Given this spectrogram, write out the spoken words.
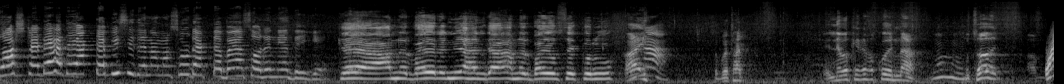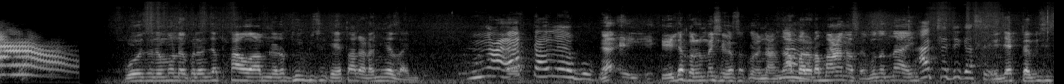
দশটা দেখা দেয় একটা বেশি দেন আমার ছোট একটা বয়া সরে নিয়ে দেই গে। কে? আপনার ভাইয়ের নিয়ে গা আপনার ভাইও চেক করুক। আই তবে থাক। এলে আমাকে কথা কই না। হুম। বুঝছ প্রয়োজনে মনে করেন যে ফাও আপনারা দুই পিছে খেয়ে তালাটা নিয়ে যাই না একটাই লেবু এইটা করেন মেসে কাছে করে না আমার একটা মান আছে নাই? আচ্ছা ঠিক আছে। এই যে একটা বিশেষ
